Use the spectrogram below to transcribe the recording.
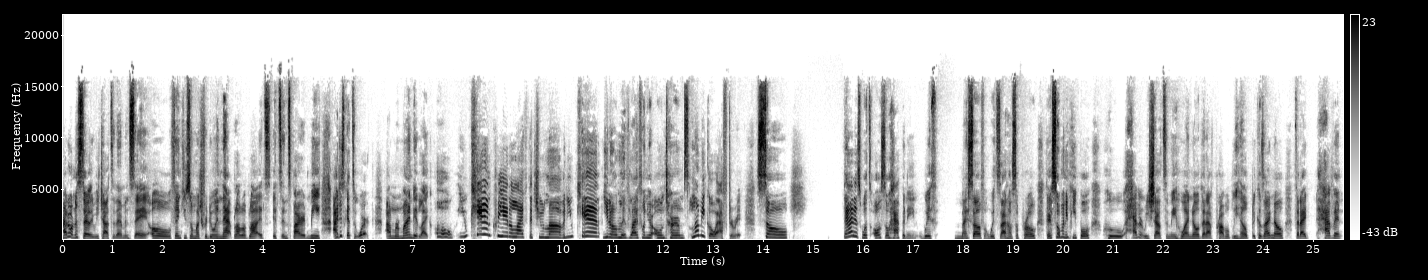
I don't necessarily reach out to them and say, "Oh, thank you so much for doing that." Blah blah blah. It's it's inspired me. I just get to work. I'm reminded, like, "Oh, you can create a life that you love, and you can, you know, live life on your own terms. Let me go after it." So that is what's also happening with myself and with Side Hustle Pro, there's so many people who haven't reached out to me who I know that I've probably helped because I know that I haven't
